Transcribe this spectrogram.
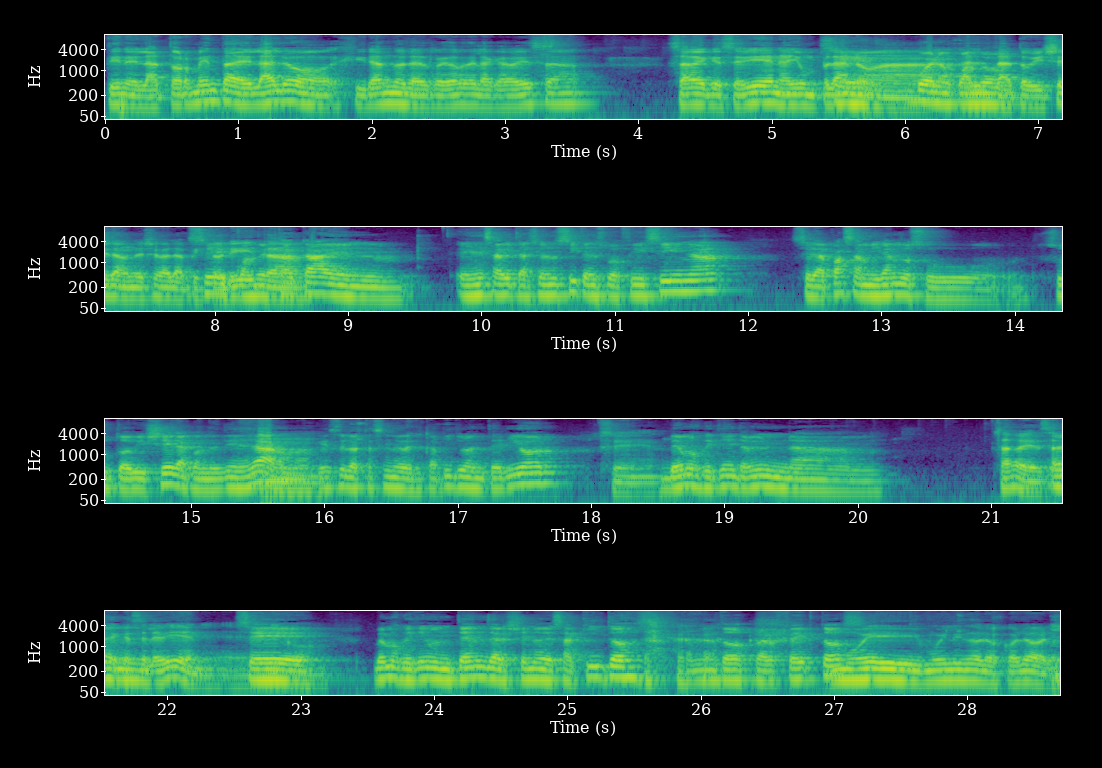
Tiene la tormenta del halo girándole alrededor de la cabeza. Sabe que se viene, hay un plano Sí. a, Bueno, cuando- a la tobillera donde lleva la Sí, pistolita. cuando está acá en, en esa habitacióncita en su oficina, se la pasa mirando su, su tobillera cuando tiene el arma, Mm. que eso lo está haciendo desde el capítulo anterior. Sí. Vemos que tiene también una, Sabe, sabe que se le viene. Sí. Vemos que tiene un tender lleno de saquitos, también todos perfectos. Muy, muy lindo los colores.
